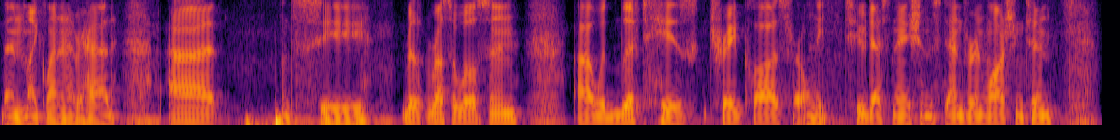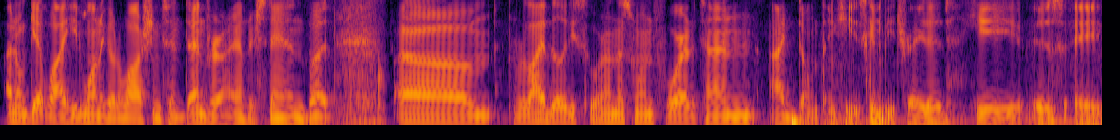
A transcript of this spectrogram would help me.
than Mike Glennon ever had. Uh, let's see. Russell Wilson uh, would lift his trade clause for only two destinations, Denver and Washington. I don't get why he'd want to go to Washington. Denver, I understand, but um, reliability score on this one, four out of ten. I don't think he's going to be traded. He is a.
